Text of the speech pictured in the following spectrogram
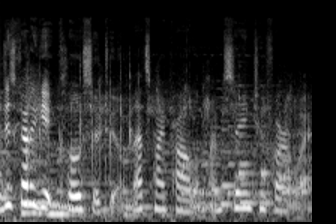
I just gotta get closer to him. That's my problem. I'm staying too far away.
